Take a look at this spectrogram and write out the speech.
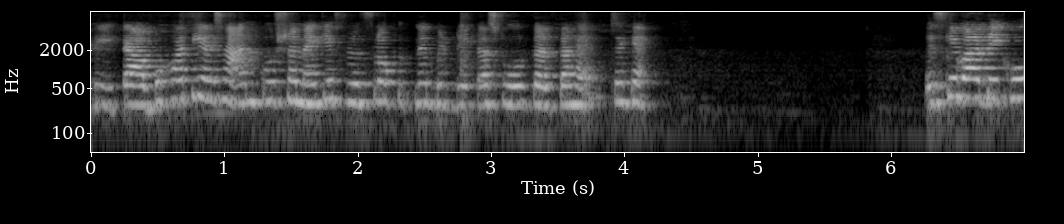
डेटा बहुत ही आसान क्वेश्चन है कि फ्लिप फ्लॉप कितने बिट डेटा स्टोर करता है, ठीक है? इसके बाद देखो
